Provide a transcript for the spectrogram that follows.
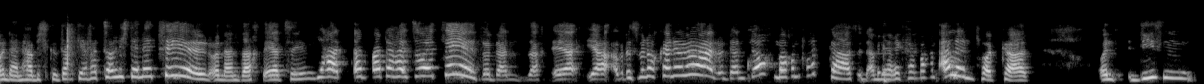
Und dann habe ich gesagt, ja, was soll ich denn erzählen? Und dann sagt er zu ihm, ja, dann was er halt so erzählt. Und dann sagt er, ja, aber das will doch keiner hören. Und dann doch, mach einen Podcast. In Amerika machen alle einen Podcast. Und diesen,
